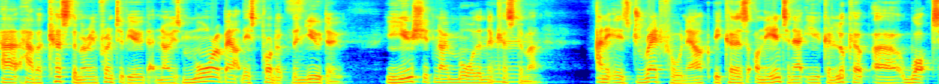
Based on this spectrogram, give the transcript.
uh, have a customer in front of you that knows more about this product than you do. You should know more than the customer. And it is dreadful now because on the internet you can look up uh, what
